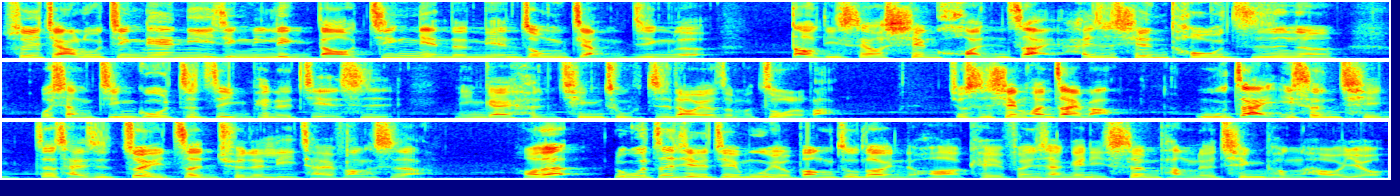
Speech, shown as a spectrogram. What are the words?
所以，假如今天你已经领到今年的年终奖金了，到底是要先还债还是先投资呢？我想经过这支影片的解释。你应该很清楚知道要怎么做了吧？就是先还债吧，无债一身轻，这才是最正确的理财方式啊！好的，如果这节节目有帮助到你的话，可以分享给你身旁的亲朋好友，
